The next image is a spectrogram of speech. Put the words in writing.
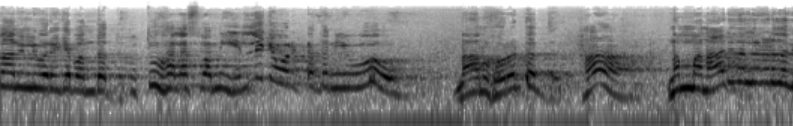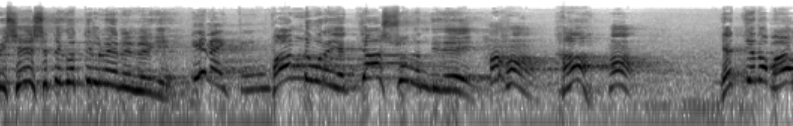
ನಾನು ಇಲ್ಲಿವರೆಗೆ ಬಂದದ್ದು. ಕುತೂಹಲ ಸ್ವಾಮಿ ಎಲ್ಲಿಗೆ ಹೊರಟದ್ದು ನೀವು? ನಾನು ಹೊರಟದ್ದು. ಹ. ನಮ್ಮ ನಾಡಿನಲ್ಲಿ ನಡೆದ ವಿಶೇಷತೆ ಗೊತ್ತಿಲ್ವೇ ನಿನಗೆ? ಏನಾಯ್ತು? ಪಾಂಡವರ ಯಜ್ಞಾಶ್ವ ಬಂದಿದೆ. ಹಾ ಹಾ. ಹಾ. ಹಾ. ಯಜ್ಞದ ಬಾಳ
